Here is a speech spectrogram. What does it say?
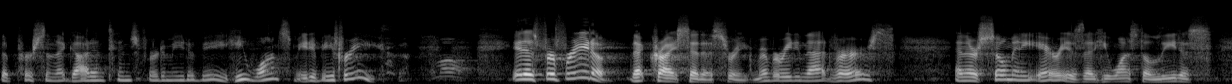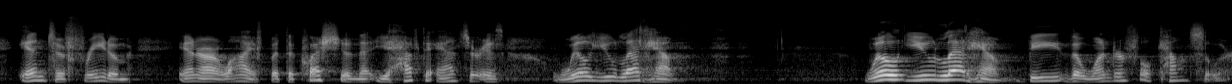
the person that God intends for me to be. He wants me to be free. It is for freedom that Christ set us free. Remember reading that verse? And there are so many areas that he wants to lead us into freedom in our life. But the question that you have to answer is will you let him? Will you let him be the wonderful counselor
